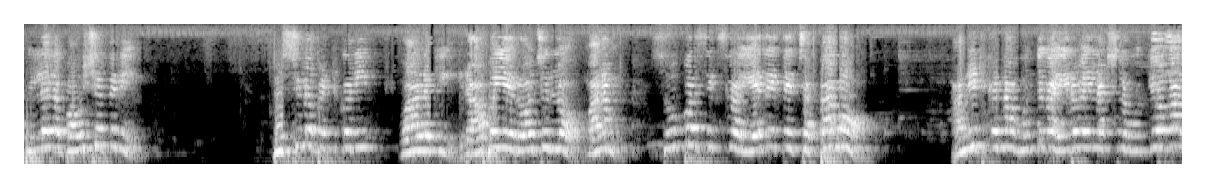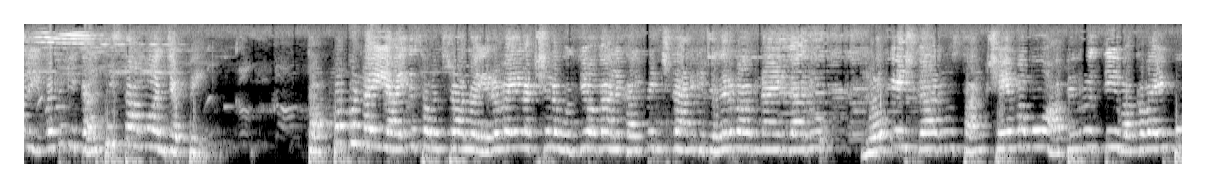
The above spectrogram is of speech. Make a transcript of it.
పిల్లల భవిష్యత్తుని దృష్టిలో పెట్టుకొని వాళ్ళకి రాబోయే రోజుల్లో మనం సూపర్ సిక్స్లో ఏదైతే చెప్పామో అన్నిటికన్నా ముందుగా ఇరవై లక్షల ఉద్యోగాలు యువతకి కల్పిస్తాము అని చెప్పి తప్పకుండా ఈ ఐదు సంవత్సరాల్లో ఇరవై లక్షల ఉద్యోగాలు కల్పించడానికి చంద్రబాబు నాయుడు గారు లోకేష్ గారు సంక్షేమము అభివృద్ధి ఒకవైపు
